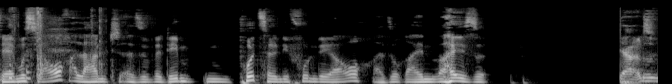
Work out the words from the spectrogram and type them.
Der muss ja auch allerhand, also bei dem purzeln die Funde ja auch, also reihenweise. Ja, also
